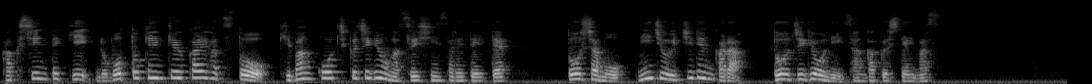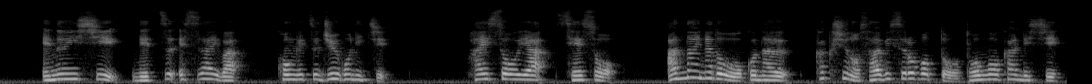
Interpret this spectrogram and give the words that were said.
革新的ロボット研究開発等基盤構築事業が推進されていて同社も21年から同事業に参画しています。NEC ネッツ SI は今月15日配送や清掃案内などを行う各種のサービスロボットを統合管理し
